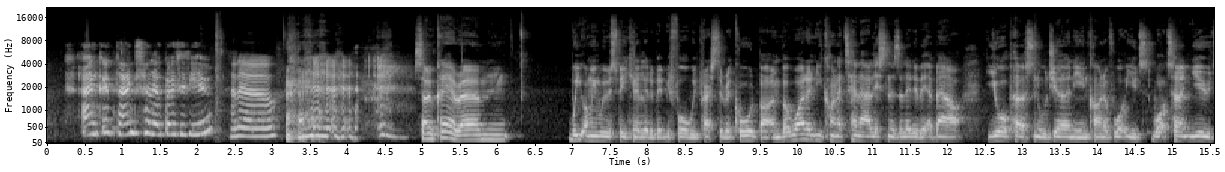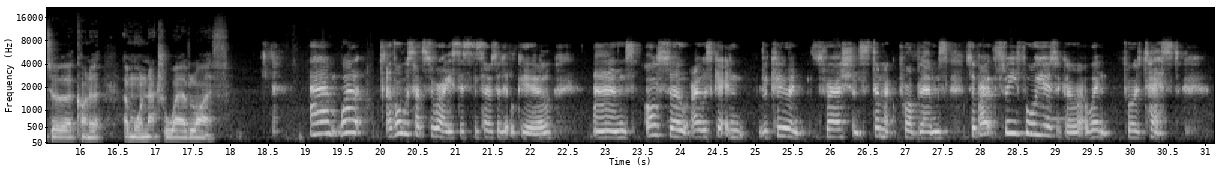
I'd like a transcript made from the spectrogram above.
I'm good, thanks. Hello, both of you. Hello. So, Claire, um, we I mean, we were speaking a little bit before we pressed the record button, but why don't you kind of tell our listeners a little bit about your personal journey and kind of what you what turned you to a kind of a more natural way of life? Um, well, I've always had psoriasis since I was a little girl, and also I was getting recurrent thrush and stomach problems. So about three, four years ago, I went for a test,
